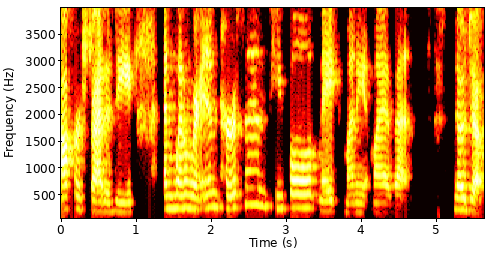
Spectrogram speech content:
offer strategy. And when we're in person, people make money at my events. No joke.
